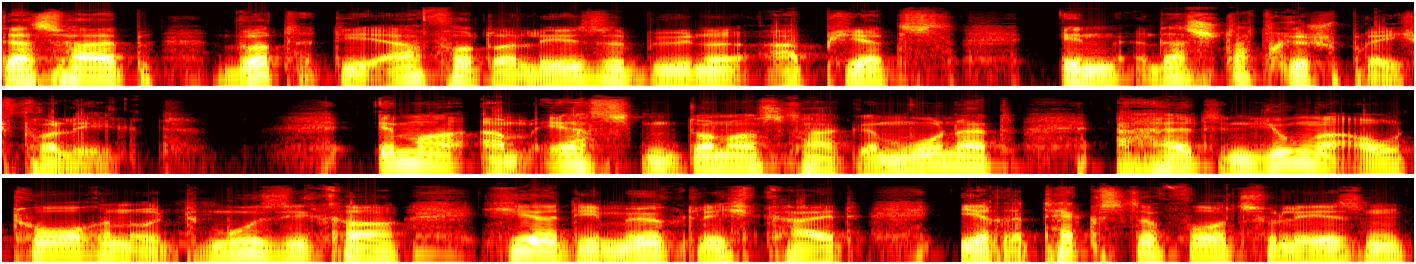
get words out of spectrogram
Deshalb wird die Erfurter Lesebühne ab jetzt in das Stadtgespräch verlegt. Immer am ersten Donnerstag im Monat erhalten junge Autoren und Musiker hier die Möglichkeit, ihre Texte vorzulesen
